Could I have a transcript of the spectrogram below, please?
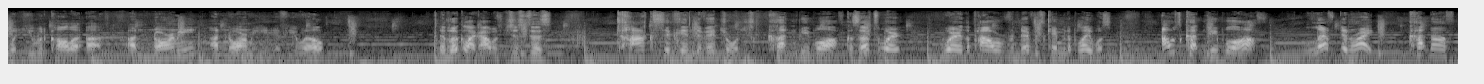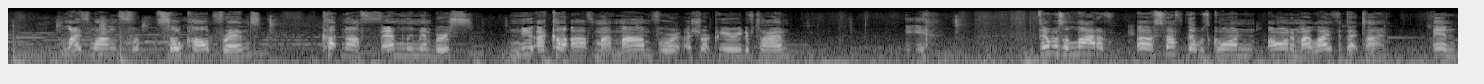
what you would call a, a, a normie, a normie, if you will, it looked like I was just this toxic individual, just cutting people off. Because that's where where the power of indifference came into play was I was cutting people off left and right, cutting off lifelong fr- so-called friends, cutting off family members. New, I cut off my mom for a short period of time. There was a lot of uh, stuff that was going on in my life at that time, and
